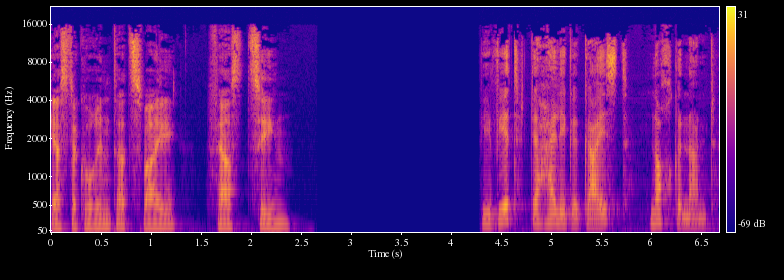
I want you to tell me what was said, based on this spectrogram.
1. Korinther 2, Vers 10. Wie wird der Heilige Geist noch genannt?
